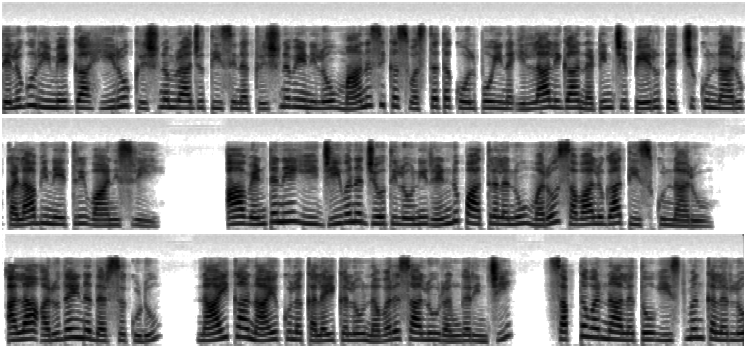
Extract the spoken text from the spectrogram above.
తెలుగు రీమేక్గా హీరో కృష్ణంరాజు తీసిన కృష్ణవేణిలో మానసిక స్వస్థత కోల్పోయిన ఇల్లాలిగా నటించి పేరు తెచ్చుకున్నారు కళాభినేత్రి వాణిశ్రీ. ఆ వెంటనే ఈ జీవనజ్యోతిలోని రెండు పాత్రలను మరో సవాలుగా తీసుకున్నారు. అలా అరుదైన దర్శకుడు నాయికా నాయకుల కలయికలో నవరసాలు రంగరించి సప్తవర్ణాలతో ఈస్ట్మన్ కలర్లో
